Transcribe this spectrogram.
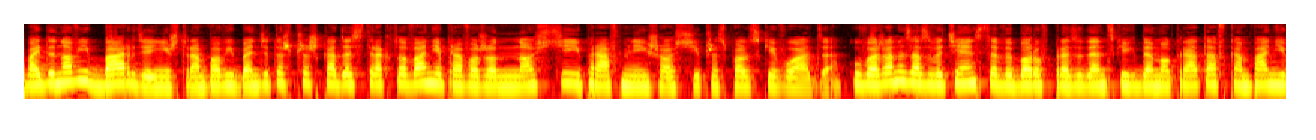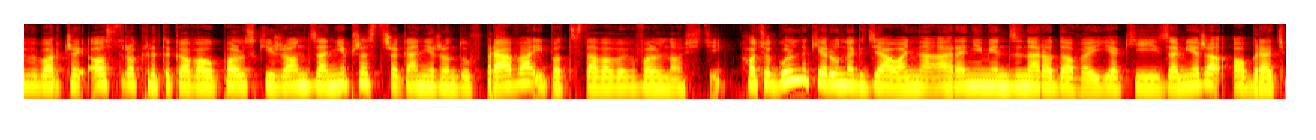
Bidenowi bardziej niż Trumpowi będzie też przeszkadzać traktowanie praworządności i praw mniejszości przez polskie władze. Uważany za zwycięzcę wyborów prezydenckich demokrata w kampanii wyborczej ostro krytykował polski rząd za nieprzestrzeganie rządów prawa i podstawowych wolności. Choć ogólny kierunek działań na arenie międzynarodowej, jaki zamierza obrać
